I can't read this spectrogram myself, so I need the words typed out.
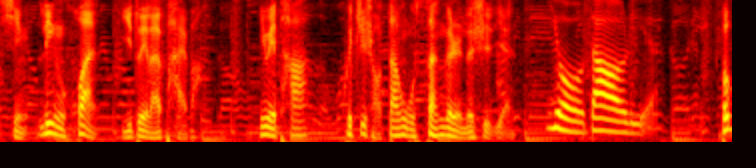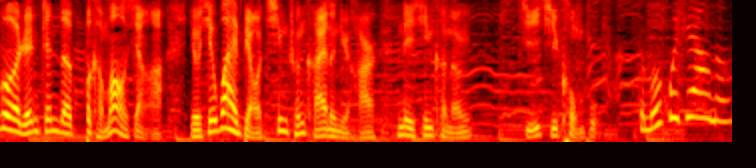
请另换一对来排吧，因为她会至少耽误三个人的时间。有道理。不过人真的不可貌相啊，有些外表清纯可爱的女孩，内心可能极其恐怖。怎么会这样呢？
